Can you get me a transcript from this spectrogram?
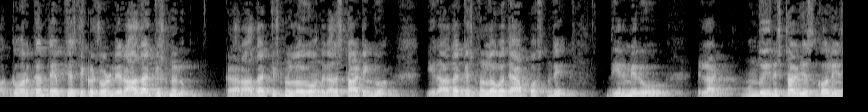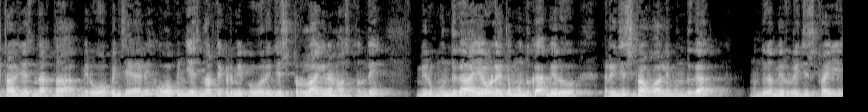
మగ్గం వర్క్ అని టైప్ చేస్తే ఇక్కడ చూడండి రాధాకృష్ణులు. ఇక్కడ రాధాకృష్ణ లోగో ఉంది కదా స్టార్టింగ్ ఈ రాధాకృష్ణ లోగో యాప్ వస్తుంది. దీన్ని మీరు ఇలా ముందు ఇన్స్టాల్ చేసుకోవాలి. ఇన్స్టాల్ చేసిన తర్వాత మీరు ఓపెన్ చేయాలి. ఓపెన్ చేసిన తర్వాత ఇక్కడ మీకు రిజిస్టర్ లాగిన్ అని వస్తుంది. మీరు ముందుగా అయ్యేవాళ్ళైతే ముందుగా మీరు రిజిస్టర్ అవ్వాలి. ముందుగా ముందుగా మీరు రిజిస్టర్ అయ్యి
